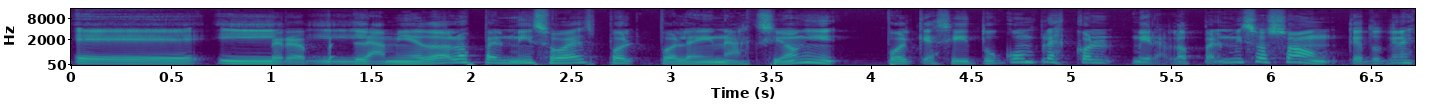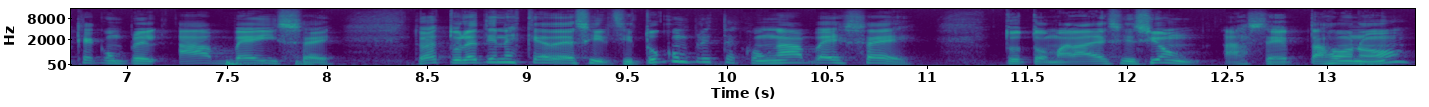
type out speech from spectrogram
Eh, y, Pero y- la miedo a los permisos es por, por la inacción y porque si tú cumples con... Mira, los permisos son que tú tienes que cumplir A, B y C. Entonces tú le tienes que decir, si tú cumpliste con A, B, C, tú tomas la decisión, aceptas o no,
